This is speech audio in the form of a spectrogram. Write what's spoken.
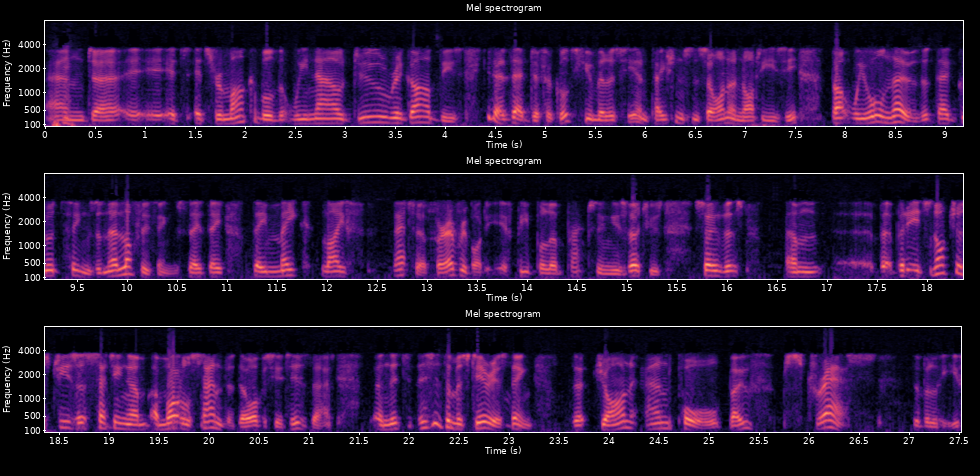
And uh, it, it's it's remarkable that we now do regard these. You know, they're difficult. Humility and patience and so on are not easy, but we all know that they're good things and they're lovely things. They they they make life better for everybody if people are practicing these virtues. So that um, but, but it's not just Jesus setting a, a, moral standard, though obviously it is that. And this, this is the mysterious thing that John and Paul both stress the belief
